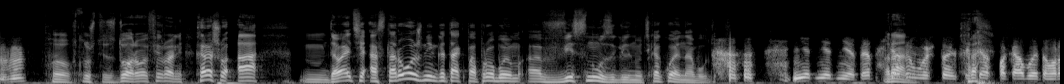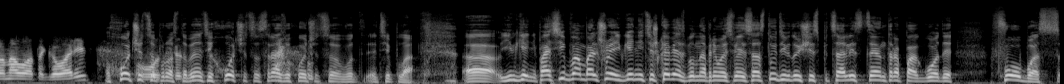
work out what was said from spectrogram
Угу. Слушайте, здорово, февраль. Хорошо, а давайте осторожненько так попробуем э, в весну заглянуть. Какой она будет? Нет, нет, нет. Это, Рано. я думаю, что сейчас пока об этом рановато говорить. Хочется вот. просто, понимаете, хочется, сразу хочется вот тепла. А, Евгений, спасибо вам большое. Евгений Тишковец был на прямой связи со студией, ведущий специалист Центра погоды ФОБОС.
